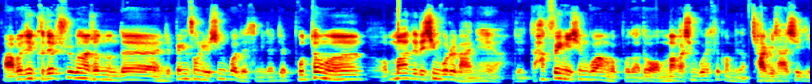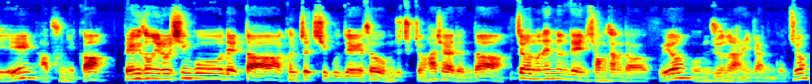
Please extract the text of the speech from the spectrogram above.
아버지는 그대로 출근하셨는데 이제 뺑소니로 신고가 됐습니다. 이제 보통은 엄마들이 신고를 많이 해요. 이제 학생이 신고한 것보다도 엄마가 신고했을 겁니다. 자기 자식이 아프니까 뺑소니로 신고됐다. 근처 지구대에서 음주 측정하셔야 된다. 측정은 했는데 이제 정상 나왔고요. 음주는 아니라는 거죠.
